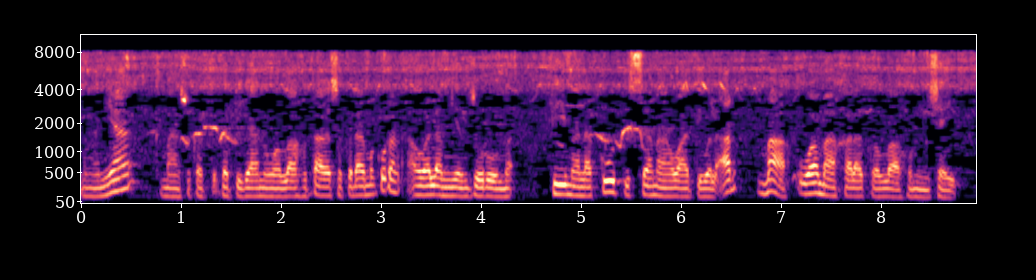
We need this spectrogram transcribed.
mengania masuk ketiga anu Allah taala sekedar Quran awalam yanzuru fi malakutis samawati wal ard ma wa ma khalaqallahu min syai'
